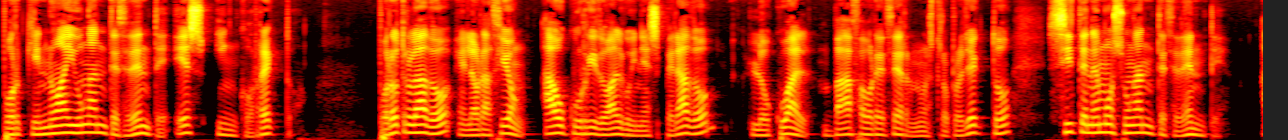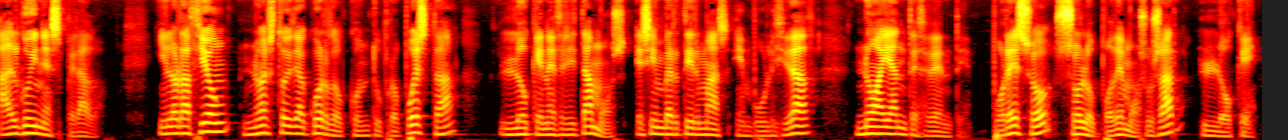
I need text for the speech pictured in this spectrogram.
porque no hay un antecedente, es incorrecto. Por otro lado, en la oración ha ocurrido algo inesperado, lo cual va a favorecer nuestro proyecto si tenemos un antecedente, algo inesperado. Y en la oración no estoy de acuerdo con tu propuesta, lo que necesitamos es invertir más en publicidad, no hay antecedente. Por eso solo podemos usar lo que.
